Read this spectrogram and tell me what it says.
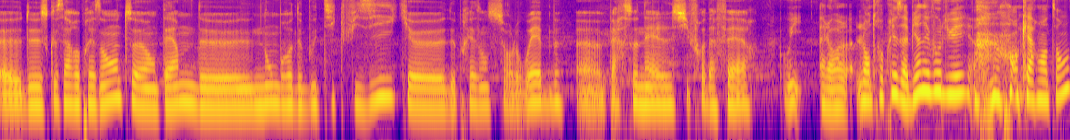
euh, de ce que ça représente euh, en termes de nombre de boutiques physiques, euh, de présence sur le web, personnel, chiffre d'affaires? Oui, alors l'entreprise a bien évolué en 40 ans.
